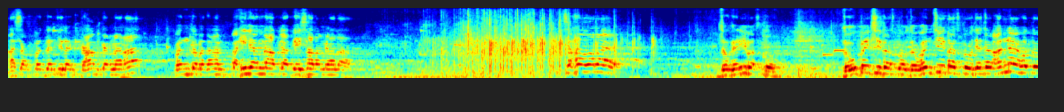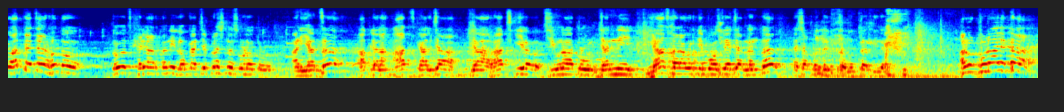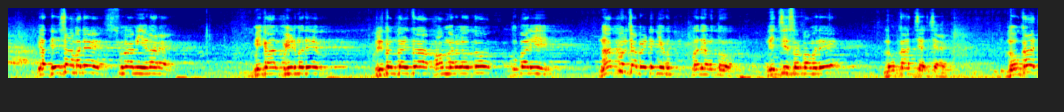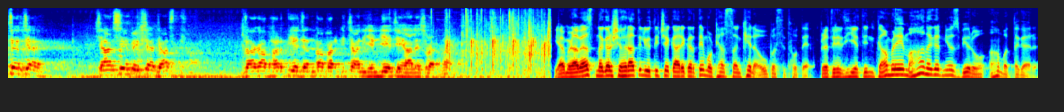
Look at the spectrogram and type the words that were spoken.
अशा पद्धतीनं काम करणारा पंतप्रधान पहिल्यांदा आपल्या देशाला मिळाला. चहावाला जो गरीब असतो जो उपेक्षित असतो जो वंचित असतो ज्याच्यावर अन्याय होतो अत्याचार होतो तोच खऱ्या अर्थाने लोकांचे प्रश्न सोडवतो. आणि याच आपल्याला आजकालच्या या राजकीय जीवनातून ज्यांनी या स्तरावरती पोहोचल्याच्या नंतर अशा पद्धतीचं उत्तर दिलं. आणि पुन्हा एकदा या देशामध्ये सुनामी येणार आहे. मी काल बीडमध्ये प्रीतमताईचा फॉर्म भरला होतो. दुपारी नागपूरच्या बैठकी मध्ये होतो. निश्चित स्वरूपामध्ये लोकात चर्चा आहे. लोकात चर्चा आहे. चारशे पेक्षा जास्त जागा भारतीय जनता पार्टीच्या आणि एनडीएचे आल्याशिवाय राहणार या मेळाव्यास नगर शहरातील युतीचे कार्यकर्ते मोठ्या संख्येनं उपस्थित होते. प्रतिनिधी यतीन कांबळे महानगर न्यूज ब्युरो अहमदनगर.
